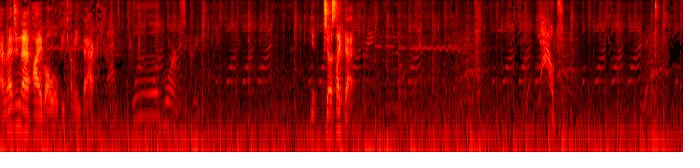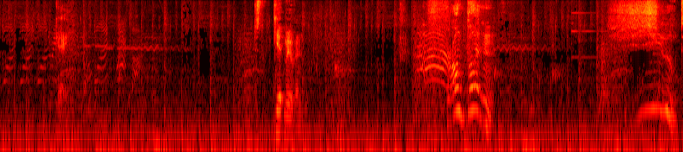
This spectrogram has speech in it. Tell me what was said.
I imagine that eyeball will be coming back. That's good worm secretion. Yeah, just like that. Ouch! Okay. Just get moving. Wrong button! Shoot!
